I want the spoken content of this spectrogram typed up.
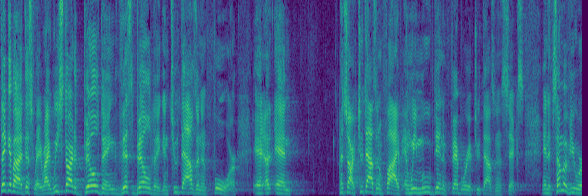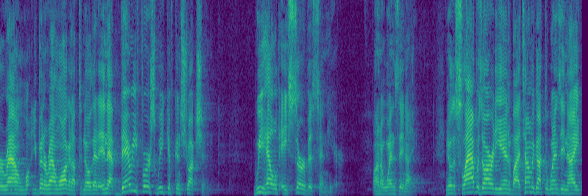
Think about it this way, right? We started building this building in 2004, and, and, uh, and sorry, 2005, and we moved in in February of 2006. And if some of you were around, you've been around long enough to know that in that very first week of construction, we held a service in here on a Wednesday night. You know, the slab was already in, and by the time we got to Wednesday night,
